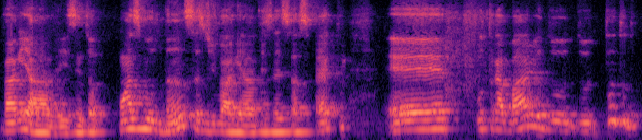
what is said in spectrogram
variáveis. Então, com as mudanças de variáveis nesse aspecto, é, o trabalho do, do tanto do,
